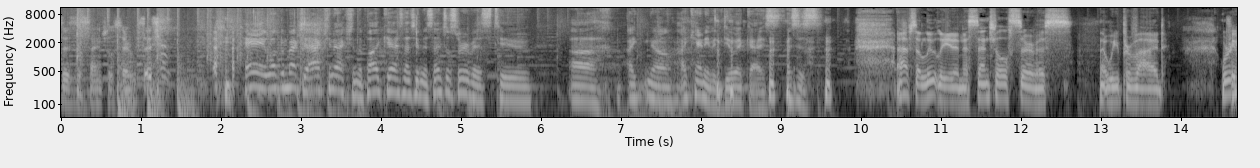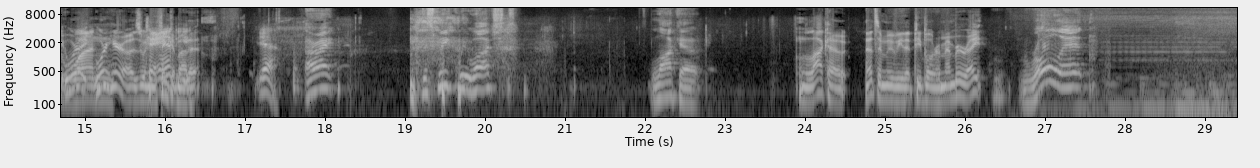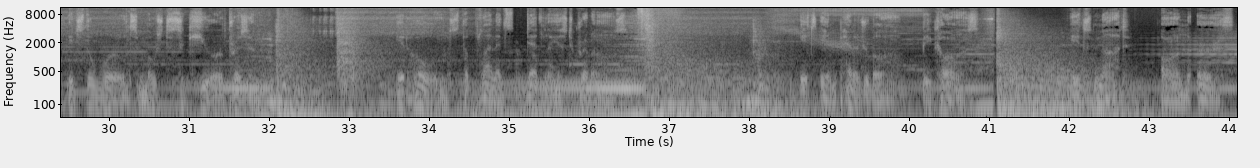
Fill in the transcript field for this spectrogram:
Yes, this is essential services. Hey, welcome back to Action Action, the podcast that's an essential service to. Uh, I no, I can't even do it, guys. This is Absolutely an essential service that we provide. We're, we're, one- we're heroes when you think Andy. about it. yeah. all right. This week we watched Lockout. Lockout. That's a movie that people remember, right? Roll it. It's the world's most secure prison. It holds the planet's deadliest criminals. It's impenetrable because it's not on Earth.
